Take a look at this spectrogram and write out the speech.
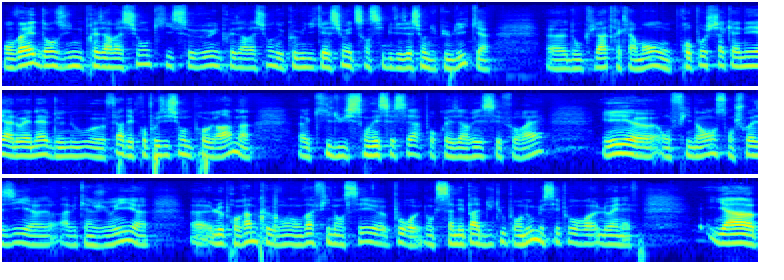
On va être dans une préservation qui se veut une préservation de communication et de sensibilisation du public. Euh, donc là, très clairement, on propose chaque année à l'ONF de nous euh, faire des propositions de programmes euh, qui lui sont nécessaires pour préserver ces forêts. Et on finance, on choisit avec un jury le programme que l'on va financer pour eux. Donc ça n'est pas du tout pour nous, mais c'est pour l'ONF. Il y a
